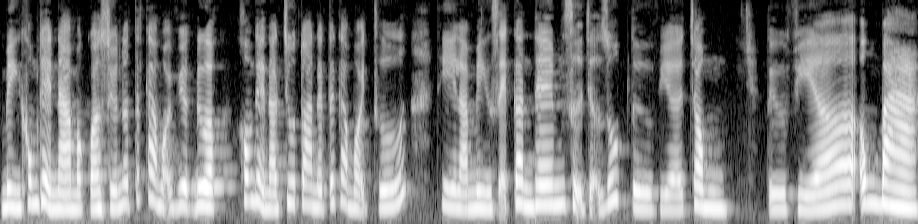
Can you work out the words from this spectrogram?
mình không thể nào mà quán xuyến được tất cả mọi việc được, không thể nào chu toàn được tất cả mọi thứ, thì là mình sẽ cần thêm sự trợ giúp từ phía chồng, từ phía ông bà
